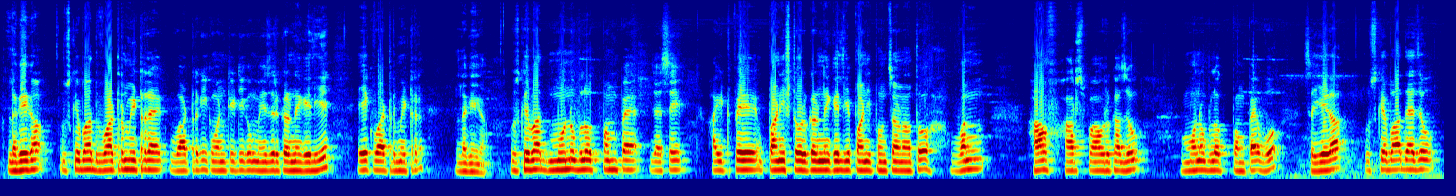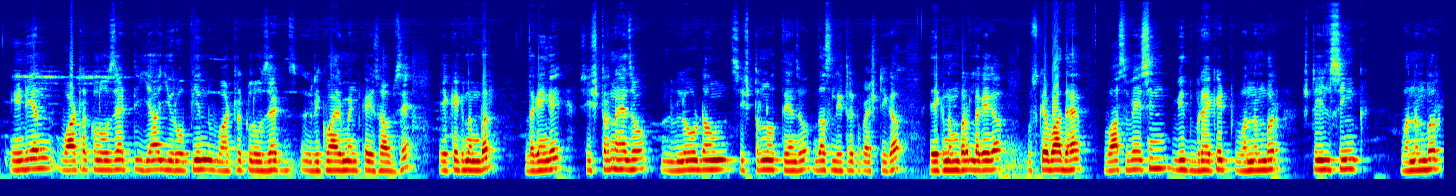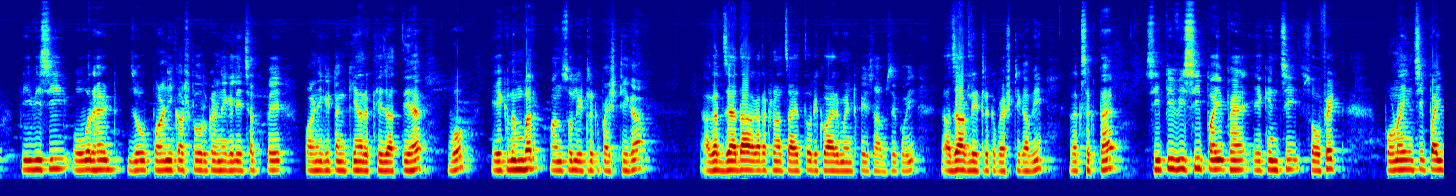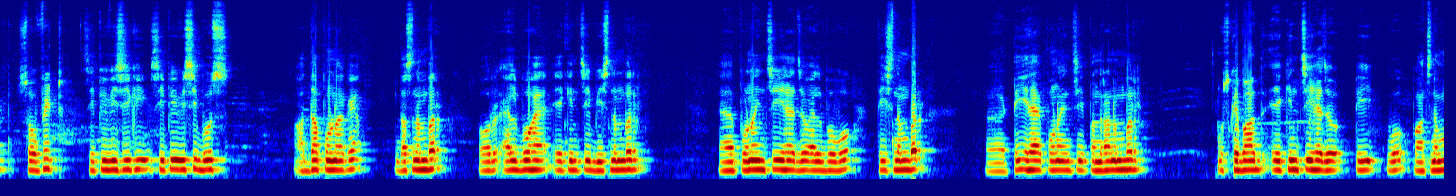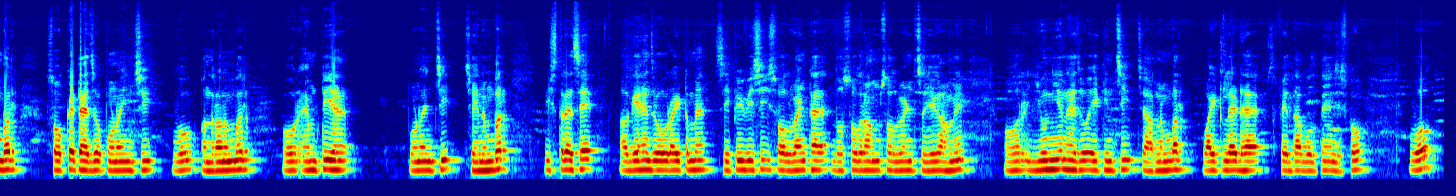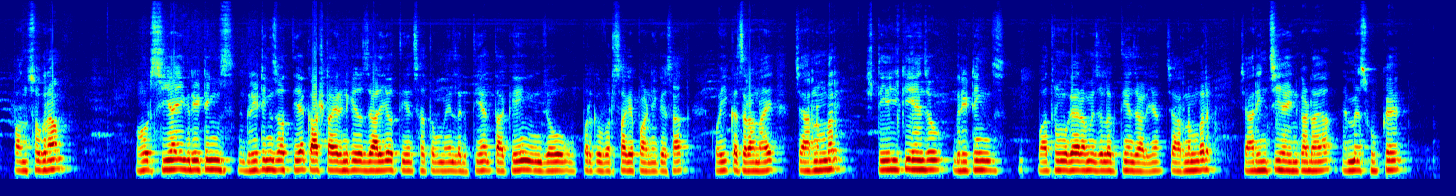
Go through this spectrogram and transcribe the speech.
लगेगा। उसके बाद वाटर मीटर है वाटर की क्वांटिटी को मेज़र करने के लिए एक वाटर मीटर लगेगा। उसके बाद मोनोब्लॉक पंप है, जैसे हाइट पे पानी स्टोर करने के लिए पानी पहुंचाना तो वन हाफ़ हार्स पावर का जो मोनोब्लॉक पंप है वो सहीगा उसके बाद है जो इंडियन वाटर क्लोजेट या यूरोपियन वाटर क्लोजेट रिक्वायरमेंट के हिसाब से एक एक नंबर लगेंगे। सिस्टर्न है जो लो डाउन सिस्टर्न होते हैं जो 10 लीटर कैपेसिटी का एक नंबर लगेगा। उसके बाद है wash basin with bracket one number steel sink one number PVC overhead जो पानी का स्टोर करने के लिए छत पे पानी की टंकियाँ रखी जाती है, वो एक नंबर 500 लीटर कैपेसिटी का, अगर ज़्यादा अगर रखना चाहे तो रिक्वायरमेंट के हिसाब से कोई हज़ार लीटर कैपेसिटी का भी रख सकता है। सीपीवीसी पाइप है, एक इंची सौ फिट, पौना इंची पाइप सौ फिट सी की सी बुश आधा पौना के, दस नंबर, और एल्बो है, एक इंची बीस नंबर पौना इंची है जो एल्बो वो तीस नंबर टी है पौना इंची पंद्रह नंबर। उसके बाद एक इंची है जो टी वो पाँच नंबर। सॉकेट है जो पौना इंची, वो पंद्रह नंबर। और एम टी है पौना इंची, छः नंबर। इस तरह से आगे हैं जो और आइटम है। C P V C solvent है, दो सौ ग्राम सॉल्वेंट चाहिएगा हमें। और यूनियन है जो एक इंची, चार नंबर। वाइट लेड है, सफ़ेदा बोलते हैं जिसको। वो पाँच सौ ग्राम। और सी आई ग्रीटिंग्स ग्रीटिंग्स होती है कास्ट आयरन की जो जाली होती हैं छतों में लगती हैं, ताकि जो ऊपर के वर्षा के पानी के साथ कोई कचरा ना आए। चार नंबर स्टील की हैं जो ग्रीटिंग्स बाथरूम वगैरह में जो लगती हैं जालियाँ। चार नंबर, चार इंची है इनका डाया एम एस हुक है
